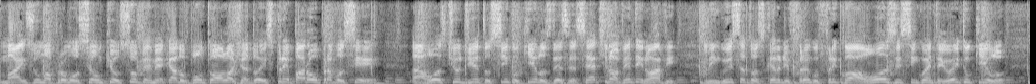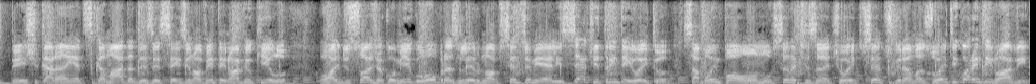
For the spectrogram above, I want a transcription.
Mais uma promoção que o Supermercado Pontual Loja 2 preparou para você. Arroz tio dito 5 quilos 17,99. Linguiça toscana de frango fricó 11,58 kg. Peixe caranha descamada 16,99 o quilo. Óleo de soja comigo ou brasileiro 900 ml 7,38. Sabão em pó Omo sanitizante 800 gramas 8,49.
